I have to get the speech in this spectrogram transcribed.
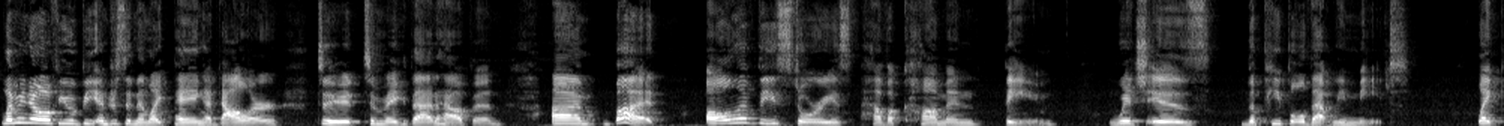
Let me know if you would be interested in like paying a dollar to to make that happen. Um, but all of these stories have a common theme. which is the people that we meet. Like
